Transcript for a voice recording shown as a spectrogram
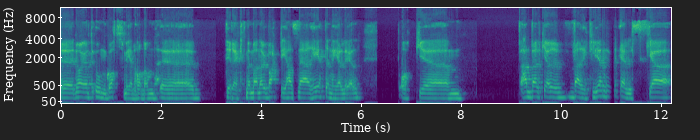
Eh, nu har jag inte umgåtts med honom eh, direkt, men man har ju varit i hans närhet en hel del. Och ehm, han verkar verkligen älska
